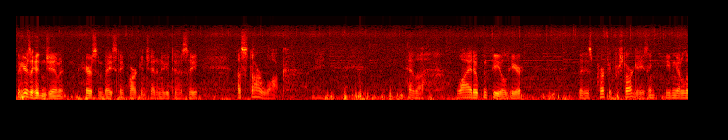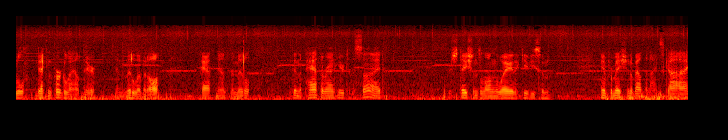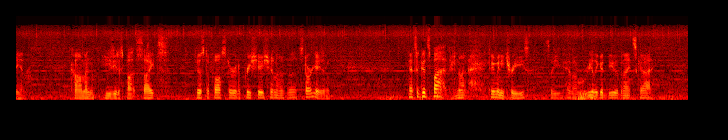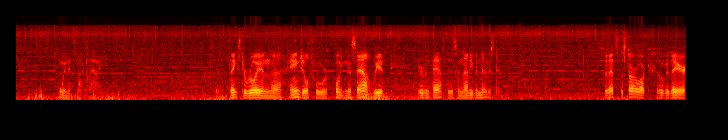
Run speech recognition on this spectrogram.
So here's a hidden gem at Harrison Bay State Park in Chattanooga, Tennessee. A star walk. They have a wide open field here that is perfect for stargazing. Even got a little deck and pergola out there in the middle of it all. Path down to the middle. then the path around here to the side, there's stations along the way that give you some information about the night sky and common, easy to spot sights just to foster an appreciation of uh, stargazing. That's a good spot. There's not too many trees, so you have a really good view of the night sky when it's not cloudy. So thanks to Roy and uh, Angel for pointing this out. We had driven past this and not even noticed it. So that's the Star Walk over there.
